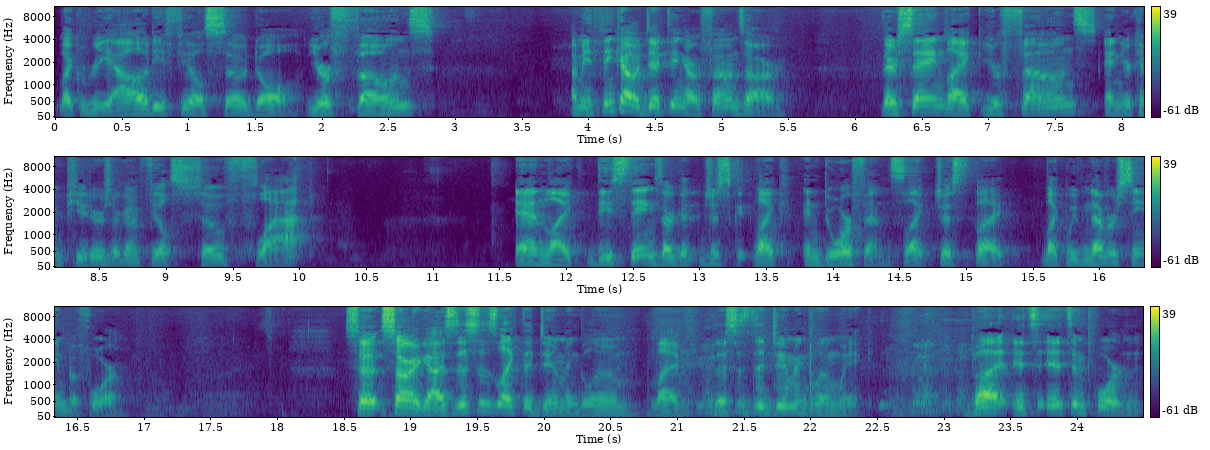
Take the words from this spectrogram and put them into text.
Like reality feels so dull. Your phones. I mean, think how addicting our phones are. They're saying like your phones and your computers are going to feel so flat and like these things are just like endorphins like just like like we've never seen before. So sorry guys this is like the doom and gloom like this is the doom and gloom week. But it's it's important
